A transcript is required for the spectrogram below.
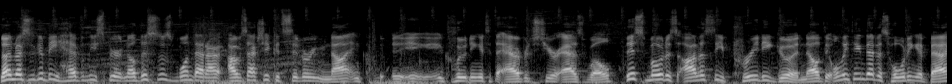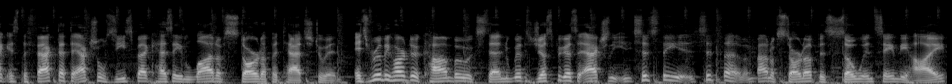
Now next is gonna be Heavenly Spirit. Now this is one that I, I was actually considering not inclu including it to the average tier as well. This mode is honestly pretty good. Now the only thing that is holding it back is the fact that the actual Z-Spec has a lot of startup attached to it. It's really hard to combo extend with just because it actually, since the, since the amount of startup is so insanely high,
